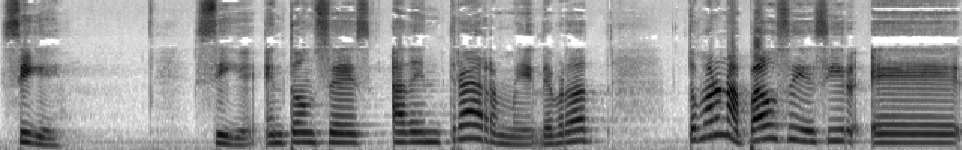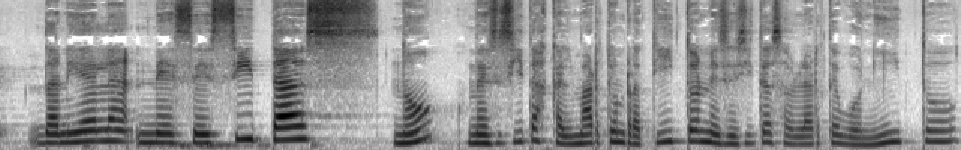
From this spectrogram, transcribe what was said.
Sigue sigue. Entonces, adentrarme, de verdad, tomar una pausa y decir, eh, Daniela, necesitas, ¿no? Necesitas calmarte un ratito, necesitas hablarte bonito.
